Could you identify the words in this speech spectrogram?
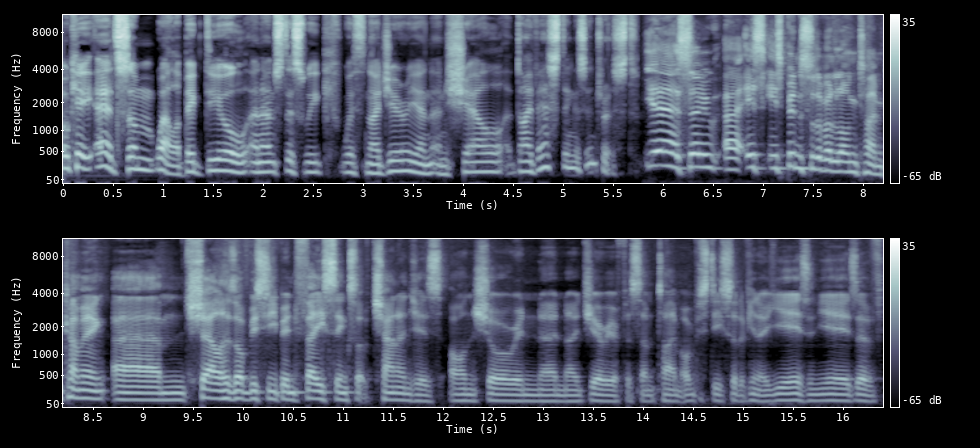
Okay, Ed, some, well, a big deal announced this week with Nigeria and, and Shell divesting its interest. Yeah, so uh, it's it's been sort of a long time coming. Um, Shell has obviously been facing sort of challenges onshore in uh, Nigeria for some time. Obviously, sort of you know years and years of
